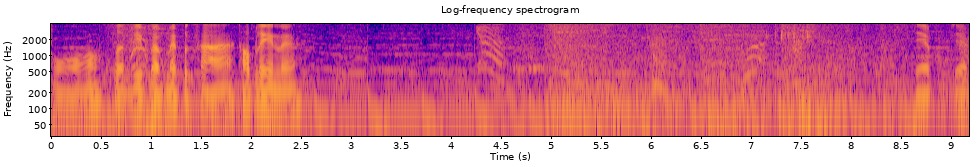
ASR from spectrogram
โอ้เปิดลิฟต์แบบไม่ปรึกษา top lane เลยเจ็บเจ็บ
